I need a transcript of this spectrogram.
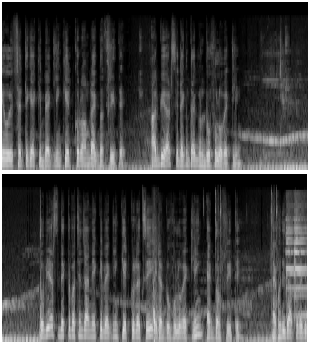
এই ওয়েবসাইট থেকে একটি ব্যাকলিং ক্রিয়েট করব আমরা একদম ফ্রিতে আর বিয়ার্স এটা কিন্তু একদম ডুফুলো ব্যাকলিং তো বিয়ার্স দেখতে পাচ্ছেন যে আমি একটি ব্যাকলিং ক্রিয়েট করে রাখছি, এটা ডুফুলো ব্যাকলিং একদম ফ্রিতে এখন যদি আপনাদেরকে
